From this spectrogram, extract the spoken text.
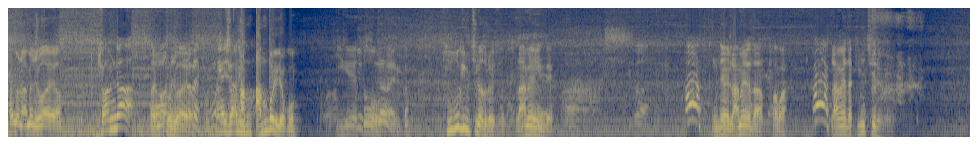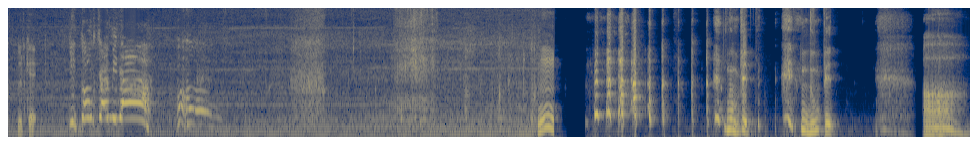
저는 라면 좋아해요. 좋아합니다. 얼마큼 좋아해요? 많이 좋아합니다. 안, 안 보려고. 이게 또 두부김치가 들어있어. 라면인데. 근데 라면에다 봐봐. 라면에다 김치를 이렇게 이 똥짜입니다. 눈빛, 눈빛. 아,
